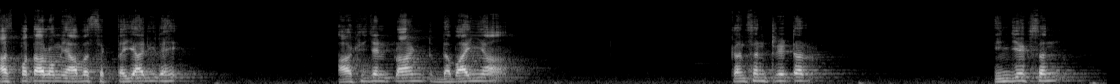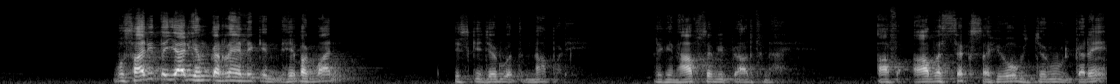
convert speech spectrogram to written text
अस्पतालों में आवश्यक तैयारी रहे। ऑक्सीजन प्लांट, दवाइयाँ, कंसंट्रेटर, इंजेक्शन, वो सारी तैयारी हम कर रहे हैं, लेकिन हे भगवान, इसकी ज़रूरत ना पड़े। लेकिन आपसे भी प्रार्थना है, आप आवश्यक सहयोग ज़रूर करें।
